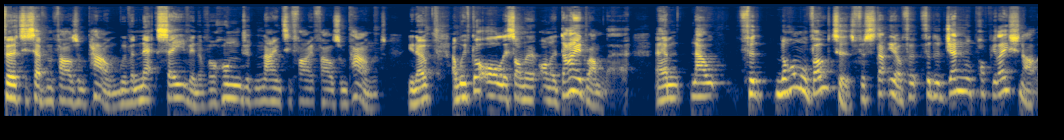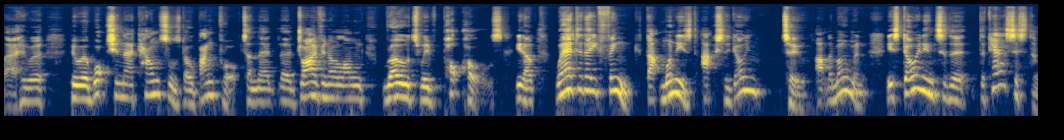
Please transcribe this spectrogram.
£37,000 with a net saving of £195,000 you know, and we've got all this on a on a diagram there. Um, now, for normal voters, for you know, for, for the general population out there who are who are watching their councils go bankrupt and they're, they're driving along roads with potholes, you know, where do they think that money's actually going to at the moment? It's going into the the care system.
